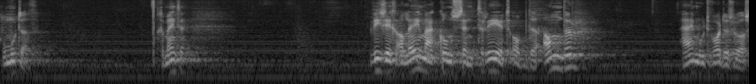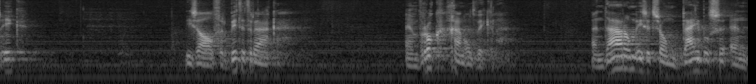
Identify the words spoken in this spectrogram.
Hoe moet dat? Gemeente, wie zich alleen maar concentreert op de ander, hij moet worden zoals ik, die zal verbitterd raken en wrok gaan ontwikkelen. En daarom is het zo'n bijbelse en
